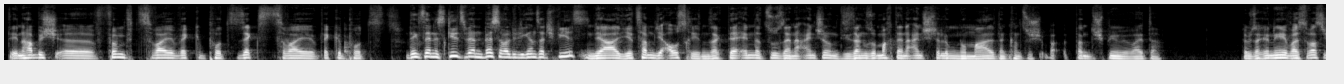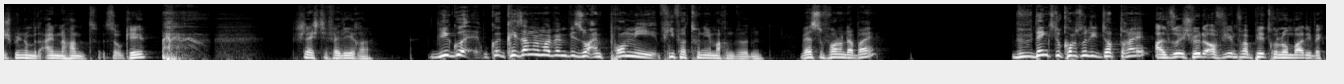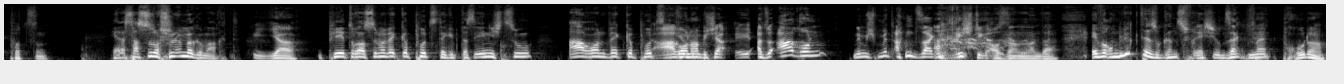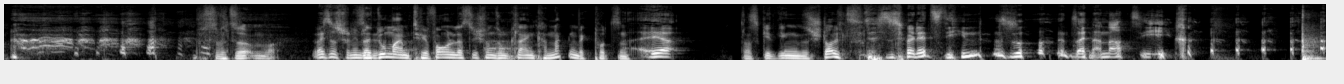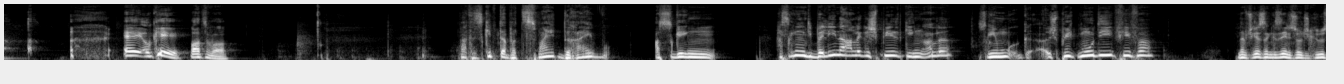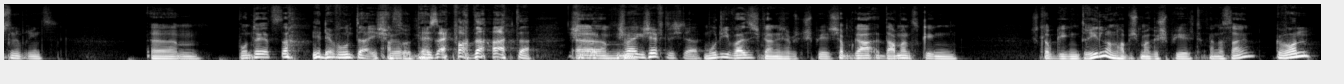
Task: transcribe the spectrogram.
den habe ich äh, 5-2 weggeputzt, 6-2 weggeputzt. Denkst du, deine Skills werden besser, weil du die ganze Zeit spielst? Ja, jetzt haben die Ausreden. Sagt, der ändert so seine Einstellung. Die sagen so, mach deine Einstellung normal, dann kannst du, dann spielen wir weiter. Ich habe gesagt, nee, weißt du was, ich spiele nur mit einer Hand. Ist okay? Schlechte Verlierer. Wie gut, okay, sagen wir mal, wenn wir so ein Promi-FIFA-Turnier machen würden. Wärst du vorne dabei? Denkst du, kommst du in die Top 3? Also ich würde auf jeden Fall Petro Lombardi wegputzen. Ja, das hast du doch schon immer gemacht. Ja. Pietro hast du immer weggeputzt, der gibt das eh nicht zu. Aaron weggeputzt. Aaron habe ich ja. Also Aaron nehme ich mit Ansage richtig auseinander. Ey, warum lügt er so ganz frech und sagt, ne? Bruder. Was willst du? Weißt du schon? Sei du mal im TV und lässt dich schon so einen kleinen Kanacken wegputzen. Ja, Das geht gegen das Stolz. das verletzt ihn so in seiner nazi -Ehre. Ey, okay, warte mal. Warte, es gibt aber zwei, drei. Hast du gegen. Hast du gegen die Berliner alle gespielt? Gegen alle? Gegen, Mu- spielt Moody FIFA? Den hab ich gestern gesehen, ich soll dich grüßen übrigens. Ähm, wohnt er jetzt da? Ja, der wohnt da, ich schwöre. so, okay. Der ist einfach da, Alter. Ich, Ähm. ich war ja geschäftlich da. Moody weiß ich gar nicht, habe ich gespielt. Ich habe damals gegen, ich glaube gegen Drilon habe ich mal gespielt. Kann das sein? Gewonnen?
